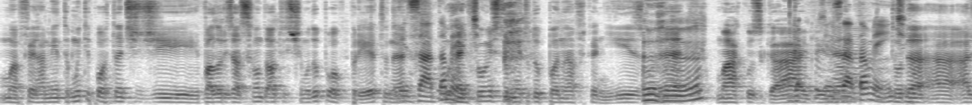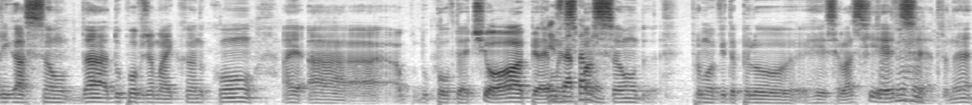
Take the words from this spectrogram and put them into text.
uma ferramenta muito importante de valorização da autoestima do povo preto, né? Exatamente. O reggae foi um instrumento do pan-africanismo, né? Marcos Garvey, né? Exatamente. Toda a, a ligação da, do povo jamaicano com a, a- a- do povo da Etiópia, a emancipação promovida pelo rei Selassie, etc, né?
